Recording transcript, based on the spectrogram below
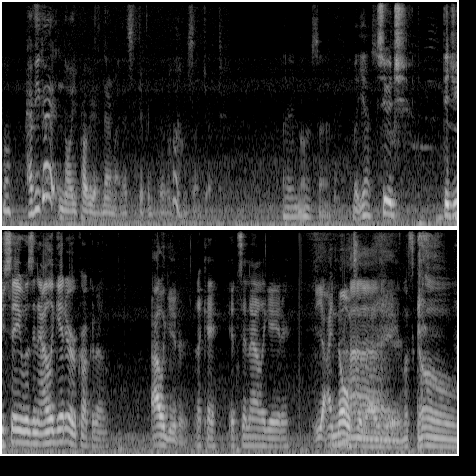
Huh. Have you guys? No, you probably guys. Never mind. That's a different, that's a different subject. I didn't notice that. But yes. Sooj, did you say it was an alligator or crocodile? Alligator. Okay, it's an alligator. Yeah, I know it's an Right, alligator. Let's go.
